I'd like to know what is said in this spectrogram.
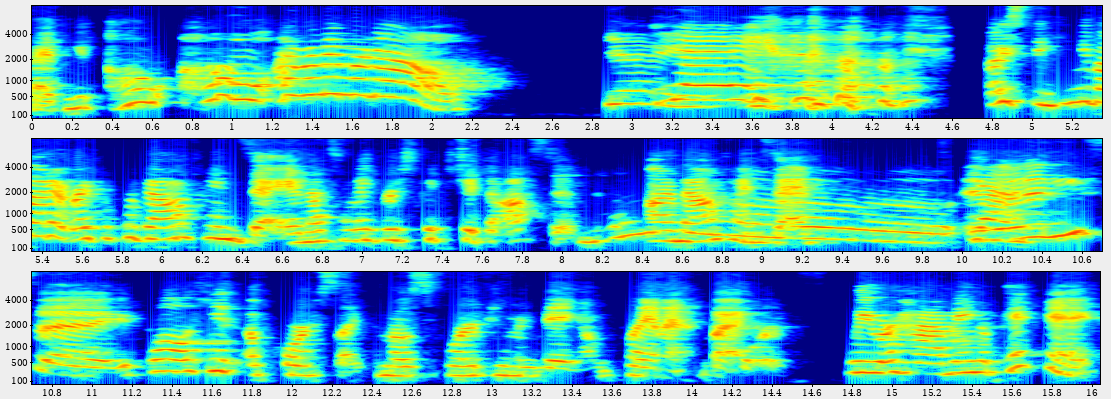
Oh, oh, I remember now. Yay. Yay! I was thinking about it right before Valentine's Day, and that's when we first pitched it to Austin on Valentine's Day. Oh, and Yeah. what did he say? Well, he's of course like the most supportive human being on the planet, but we were having a picnic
